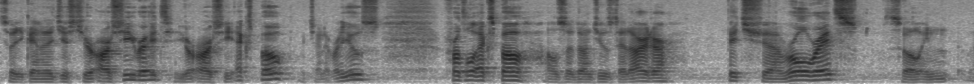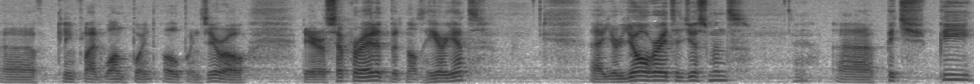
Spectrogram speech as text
So you can adjust your RC rate, your RC expo, which I never use, throttle expo, also don't use that either, pitch uh, roll rates, so in uh, CleanFlight 1.0.0 they are separated but not here yet. Uh, your yaw rate adjustment, uh, pitch P,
